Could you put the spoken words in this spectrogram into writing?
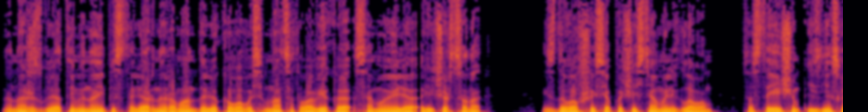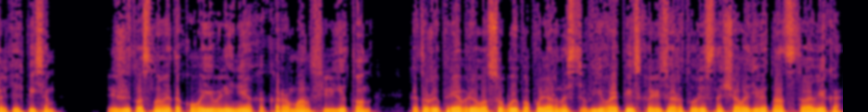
На наш взгляд, именно эпистолярный роман далекого XVIII века Самуэля Ричардсона, издававшийся по частям или главам, состоящим из нескольких писем, лежит в основе такого явления, как роман-фильетон – который приобрел особую популярность в европейской литературе с начала XIX века.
